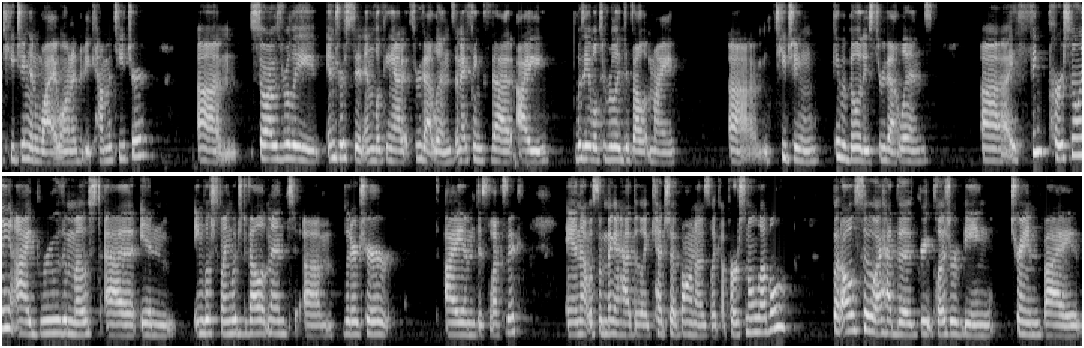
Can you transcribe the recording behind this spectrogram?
teaching and why I wanted to become a teacher. Um, so I was really interested in looking at it through that lens. And I think that I was able to really develop my um, teaching capabilities through that lens. Uh, I think personally, I grew the most at, in English language development, um, literature. I am dyslexic, and that was something I had to like catch up on as like a personal level. But also, I had the great pleasure of being trained by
